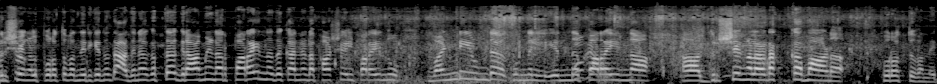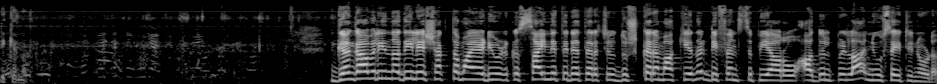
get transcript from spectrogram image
ദൃശ്യങ്ങൾ പുറത്തു വന്നിരിക്കുന്നത്. അതിനകത്ത് ഗ്രാമീണർ പറയുന്നത് കന്നഡ ഭാഷയിൽ പറയുന്നു വണ്ടിയുണ്ട് കുന്നിൽ എന്ന് പറയുന്ന ദൃശ്യങ്ങളടക്കമാണ് പുറത്തു വന്നിരിക്കുന്നത്. ഗംഗാവലി നദിയിലെ ശക്തമായ അടിയൊഴുക്ക് സൈന്യത്തിന്റെ തെരച്ചിൽ ദുഷ്കരമാക്കിയെന്ന് defence P R O Athul Pillai news എയ്റ്റിനോട്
